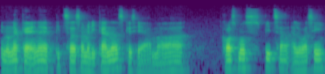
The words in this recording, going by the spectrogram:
en una cadena de pizzas americanas que se llamaba Cosmos Pizza, algo así,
